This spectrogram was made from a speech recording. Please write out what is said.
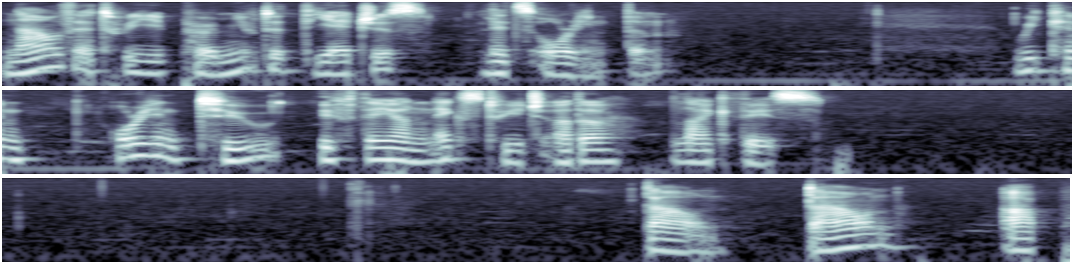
Now that we permuted the edges, let's orient them. We can orient two if they are next to each other like this. Down, down, up,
